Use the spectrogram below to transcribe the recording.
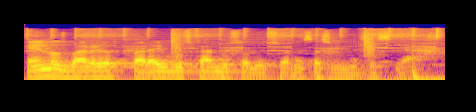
en los barrios para ir buscando soluciones a sus necesidades.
